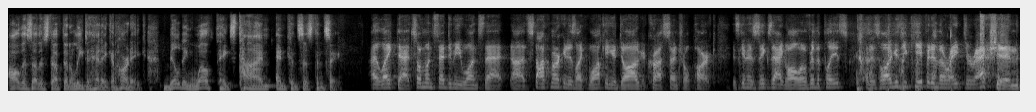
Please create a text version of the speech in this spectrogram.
all this other stuff that'll lead to headache and heartache. Building wealth takes time and consistency. I like that. Someone said to me once that uh, the stock market is like walking a dog across Central Park. It's going to zigzag all over the place, but as long as you keep it in the right direction,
